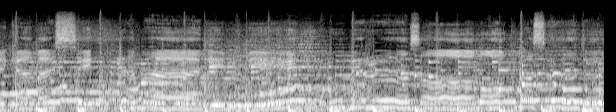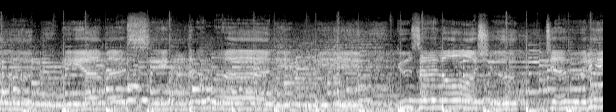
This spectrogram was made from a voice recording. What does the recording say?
çekemezsin demedim mi? Bu bir rıza lokmasıdır yiyemezsin demedim mi? Güzel aşık cevri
